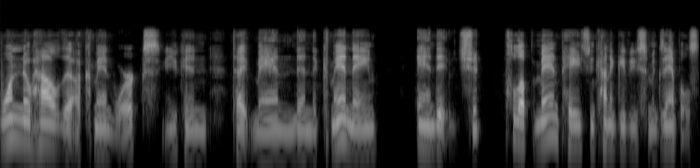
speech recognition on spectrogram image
want to know how the, a command works, you can type man, then the command name, and it should pull up a man page and kind of give you some examples.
